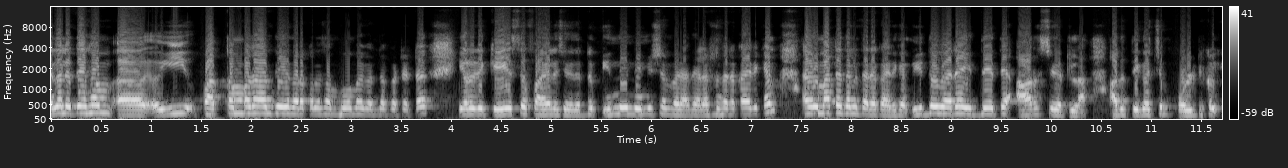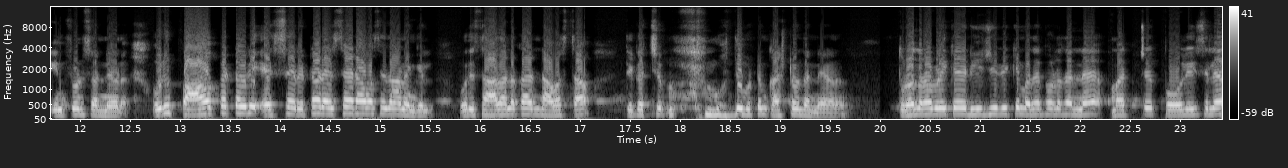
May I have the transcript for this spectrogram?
എന്നാൽ ഇദ്ദേഹം ഈ പത്തൊമ്പതാം തീയതി നടക്കുന്ന സംഭവവുമായി ബന്ധപ്പെട്ടിട്ട് ഇയാളൊരു കേസ് ഫയൽ ചെയ്തിട്ടും ഇന്ന് ഈ നിമിഷം വരെ അത് ഇലക്ഷൻ തിരക്കായിരിക്കാം അതിൽ മറ്റേതെങ്കിലും തിരക്കായിരിക്കാം. ഇതുവരെ ഇദ്ദേഹത്തെ അറസ്റ്റ് ചെയ്തിട്ടില്ല. അത് തികച്ചും പൊളിറ്റിക്കൽ ഇൻഫ്ലുവൻസ് തന്നെയാണ്. ഒരു പാവപ്പെട്ട ഒരു എസ് ഐ റിട്ടയർഡ് എസ് ഐയുടെ അവസ്ഥ ഇതാണെങ്കിൽ ഒരു സാധാരണക്കാരന്റെ അവസ്ഥ തികച്ചും ബുദ്ധിമുട്ടും കഷ്ടവും തന്നെയാണ്. തുടർ നടപടിക്ക് ഡി ജി പിക്കും അതേപോലെ തന്നെ മറ്റ് പോലീസിലെ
